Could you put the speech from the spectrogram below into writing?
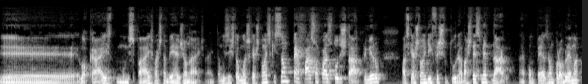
é, locais, municipais, mas também regionais. Né? Então existem algumas questões que são perpassam quase todo o estado. Primeiro, as questões de infraestrutura. Abastecimento d'água. Né? Com PES é um problema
